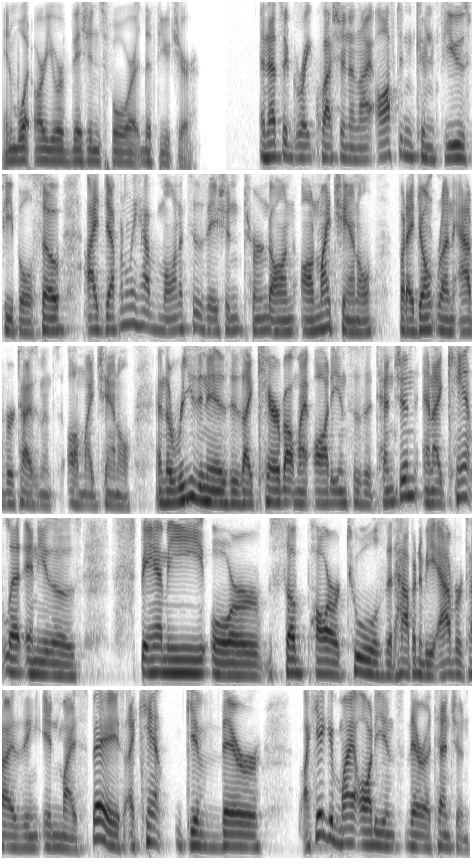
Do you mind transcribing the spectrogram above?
And what are your visions for the future? And that's a great question. And I often confuse people. So I definitely have monetization turned on on my channel, but I don't run advertisements on my channel. And the reason is, is I care about my audience's attention and I can't let any of those spammy or subpar tools that happen to be advertising in my space, I can't give their I can't give my audience their attention.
